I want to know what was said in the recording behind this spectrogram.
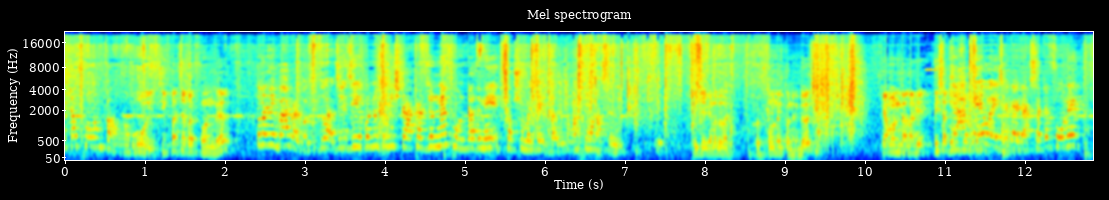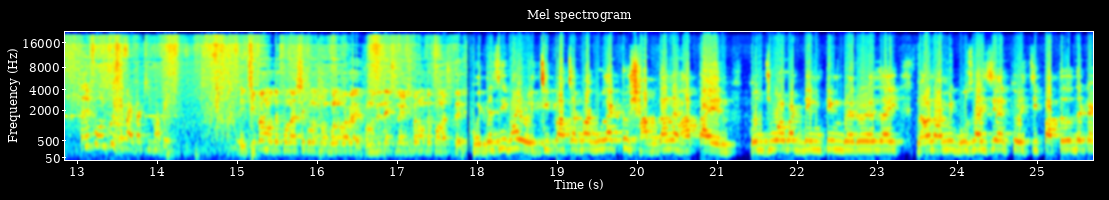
একটা ফোন পাও ওই চিপা চাপা ফোন দে তোমার আমি বারবার বলছি তো যে যে কোনো জিনিস রাখার জন্য ফোনটা তুমি সবসময় দেখবা যে তোমার ফোন আছে না তোর তো নেই কেমন না লাগে? তিসা তুমি চাপেও এই জায়গায় রাখছ। ফোনে তাহলে ফোন খুঁজে পাইবা কীভাবে? এই চিপার মধ্যে ফোন আসে কোনো কোনো ভাবে চিপার মধ্যে ফোন কইতাছি ভাই ওই একটু সাবধানে কোন সময় আবার ডিম টিম বের হয়ে যায় না না আমি বুঝাইছি আর কি ওই চিপাতে যদি একটা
